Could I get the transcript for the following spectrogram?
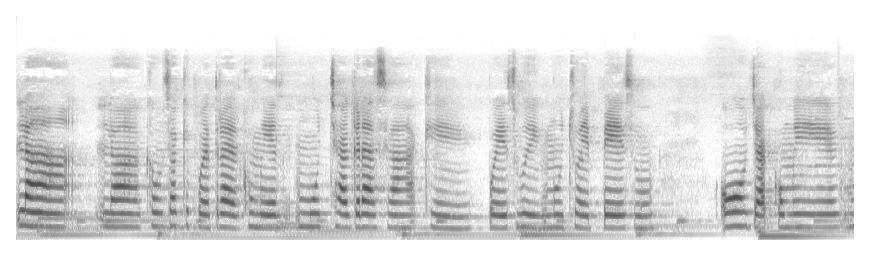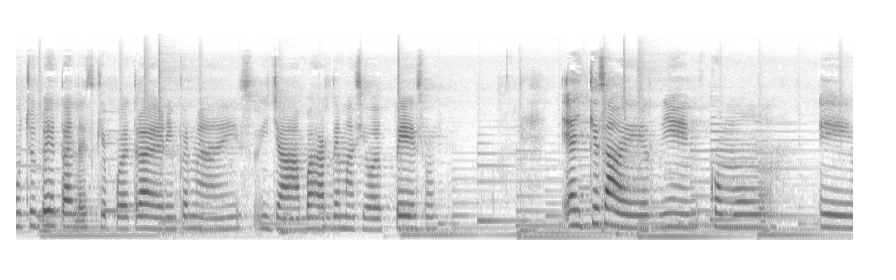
la, la causa que puede traer comer mucha grasa, que puede subir mucho de peso o ya comer muchos vegetales que puede traer enfermedades y ya bajar demasiado de peso. Hay que saber bien cómo eh,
